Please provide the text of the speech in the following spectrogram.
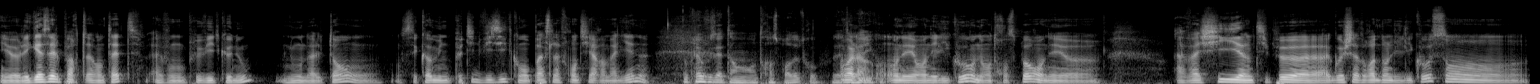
Et euh, les gazelles partent en tête, elles vont plus vite que nous. Nous, on a le temps. On, c'est comme une petite visite quand on passe la frontière malienne. Donc là, vous êtes en, transport de troupes. Voilà, on est en hélico, on est en transport, on est euh, à Vachy un petit peu euh, à gauche à droite dans l'hélico, sans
